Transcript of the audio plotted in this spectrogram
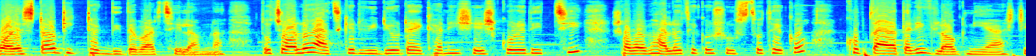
ভয়েসটাও ঠিকঠাক দিতে পারছিলাম না। তো চলো, আজকের ভিডিওটা এখানেই শেষ করে দিচ্ছি। সবাই ভালো থেকো, সুস্থ থেকো। খুব তাড়াতাড়ি ভ্লগ নিয়ে আসছি।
